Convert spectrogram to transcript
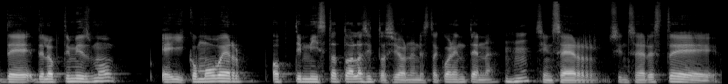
de- del optimismo eh, y cómo ver optimista toda la situación en esta cuarentena, sin ser, sin ser este,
